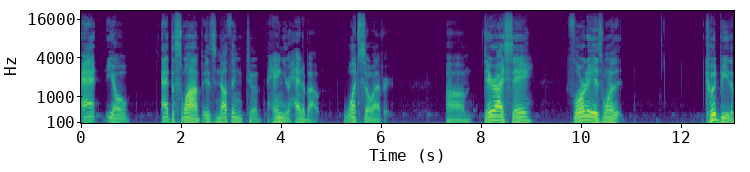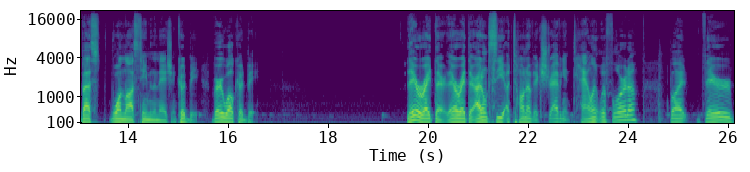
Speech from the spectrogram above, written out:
at you know at the swamp is nothing to hang your head about whatsoever. Um, dare I say, Florida is one of the could be the best one loss team in the nation. Could be. Very well could be. They are right there. They are right there. I don't see a ton of extravagant talent with Florida, but their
